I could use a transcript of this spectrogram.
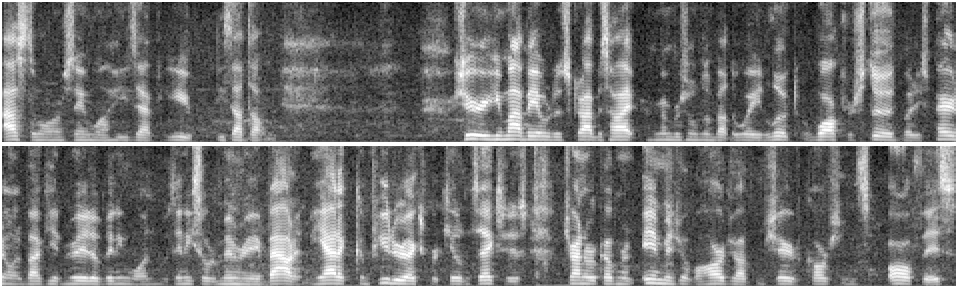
I still don't understand why he's after you. He's said that. Sure, you might be able to describe his height, remember something about the way he looked, or walked, or stood, but he's paranoid about getting rid of anyone with any sort of memory about him. He had a computer expert killed in Texas trying to recover an image of a hard drive from Sheriff Carson's office.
